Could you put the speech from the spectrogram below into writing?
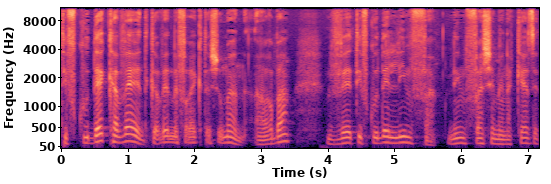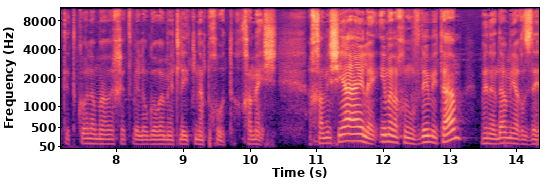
תפקודי כבד, כבד מפרק את השומן, ארבע. ותפקודי לימפה, לימפה שמנקזת את כל המערכת ולא גורמת להתנפחות, חמש. החמישייה האלה, אם אנחנו עובדים איתם, בן אדם ירזה.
